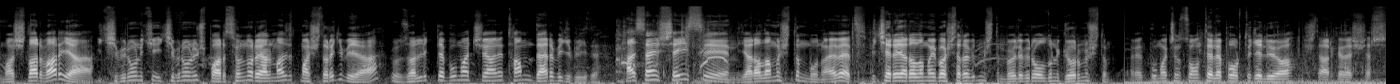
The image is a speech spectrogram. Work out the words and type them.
Maçlar var ya 2012-2013 Barcelona Real Madrid maçları gibi ya. Özellikle bu maç yani tam derbi gibiydi. Ha sen şeysin yaralamıştım bunu evet. Bir kere yaralamayı başarabilmiştim. Böyle biri olduğunu görmüştüm. Evet bu maçın son teleportu geliyor. İşte arkadaşlar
